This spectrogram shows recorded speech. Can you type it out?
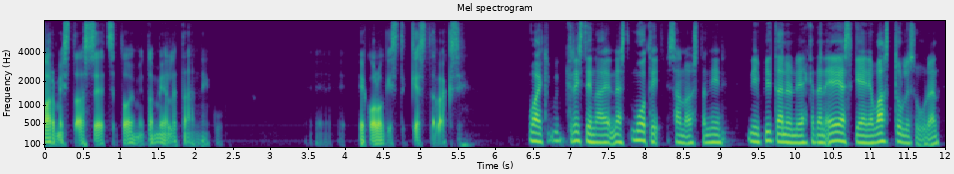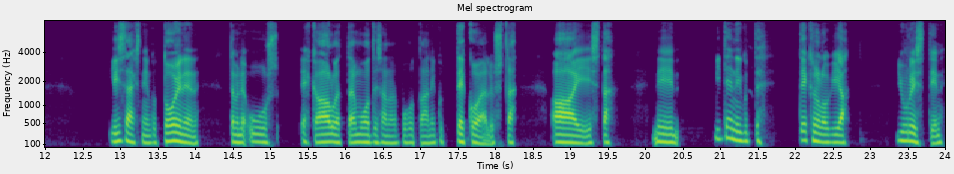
varmistaa se, että se toiminta mielletään niin kuin ekologisesti kestäväksi. Vaikka Kristiina ei näistä muotisanoista niin, niin pitänyt, niin ehkä tämän ESG ja vastuullisuuden lisäksi niin kuin toinen tämmöinen uusi ehkä alue tai muotisanana puhutaan niin kuin tekoälystä, AIista, niin miten niin kuin te, teknologia juristin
